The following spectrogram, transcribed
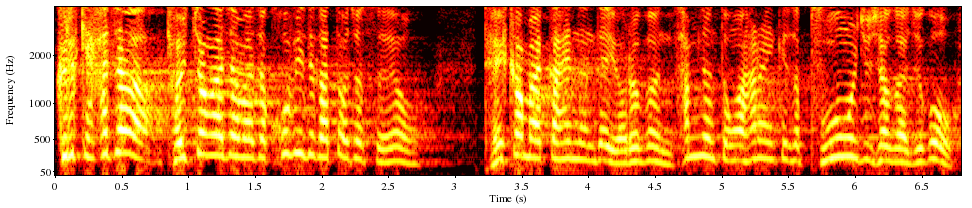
그렇게 하자 결정하자마자 COVID가 터졌어요. 될까 말까 했는데 여러분 3년 동안 하나님께서 부흥을 주셔가지고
